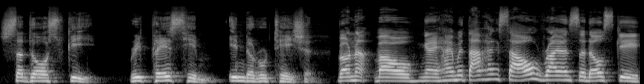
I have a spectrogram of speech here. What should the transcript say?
Sadowski replaced him in the rotation. Vào vào ngày 28 tháng 6, Ryan Sadowski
